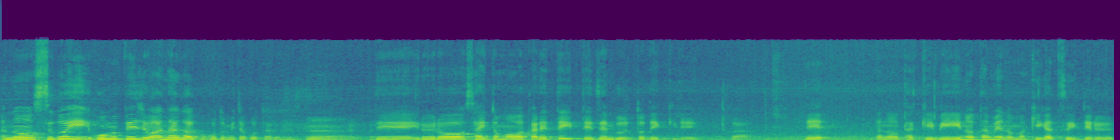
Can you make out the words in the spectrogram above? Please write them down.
あのすごいホームページは穴が開くほど見たことあるんですけど、えでいろいろサイトも分かれていて全部ウッドデッキでとかであの焚き火のための薪がついてる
